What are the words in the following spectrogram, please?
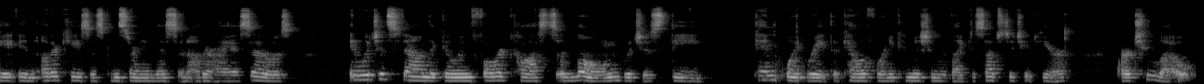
in other cases concerning this and other ISOs in which it's found that going forward costs alone, which is the pinpoint rate that California Commission would like to substitute here, are too low.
